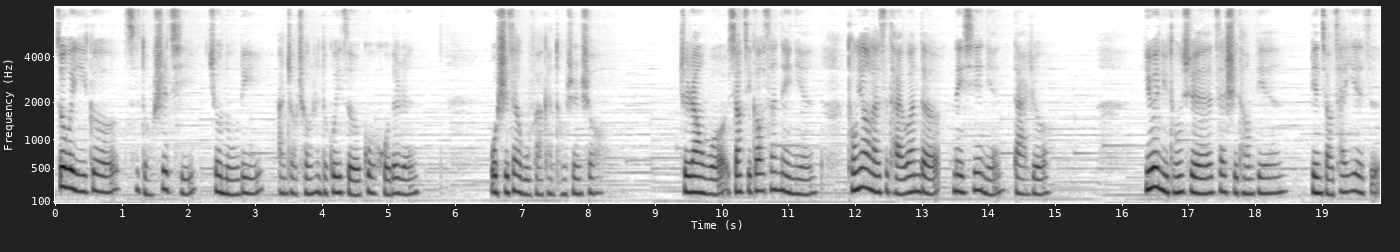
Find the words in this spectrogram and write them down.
作为一个自懂事起就努力按照成人的规则过活的人，我实在无法感同身受。这让我想起高三那年，同样来自台湾的那些年大热。一位女同学在食堂边边嚼菜叶子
